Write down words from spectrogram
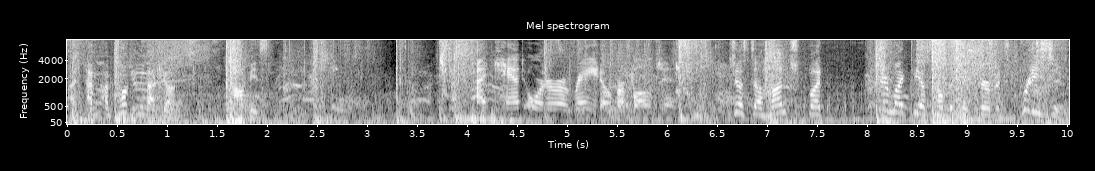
I, I'm, I'm talking about guns. Obviously. I can't order a raid over bulges. Just a hunch, but there might be a public disturbance pretty soon.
